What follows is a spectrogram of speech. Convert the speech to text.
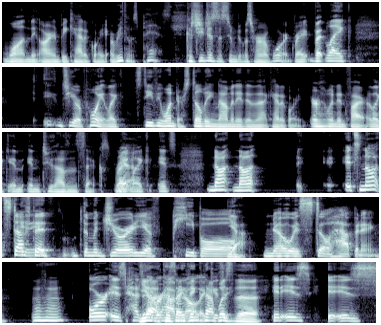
won the r&b category aretha was pissed because she just assumed it was her award right but like to your point, like Stevie Wonder still being nominated in that category, Earth, Wind, and Fire, like in, in 2006, right? Yeah. Like it's not not it's not stuff that the majority of people Yeah. know is still happening, mm-hmm. or is has yeah, ever because happened. I think all. that Like, was it's- the it is it is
